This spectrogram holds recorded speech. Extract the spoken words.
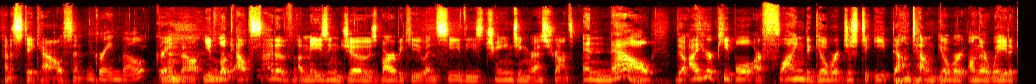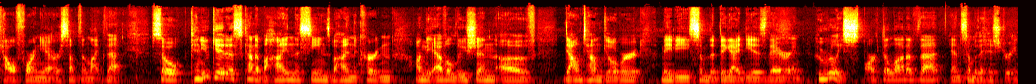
kind of steakhouse and Grain Belt. Grain Belt. You'd look outside of Amazing Joe's barbecue and see these changing restaurants. And now there, I hear people are flying to Gilbert just to eat downtown Gilbert on their way to California or something like that. So, can you get us kind of behind the scenes, behind the curtain on the evolution of downtown Gilbert, maybe some of the big ideas there, and who really sparked a lot of that and some of the history?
